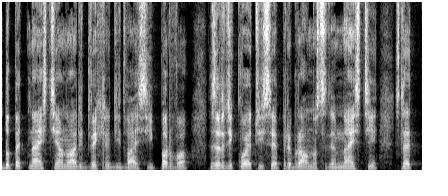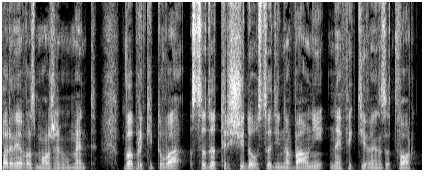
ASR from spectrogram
до 15 януари 2021, заради което и се е прибрал на 17 след първия възможен момент. Въпреки това, съдът реши да осъди Навални на ефективен затвор.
